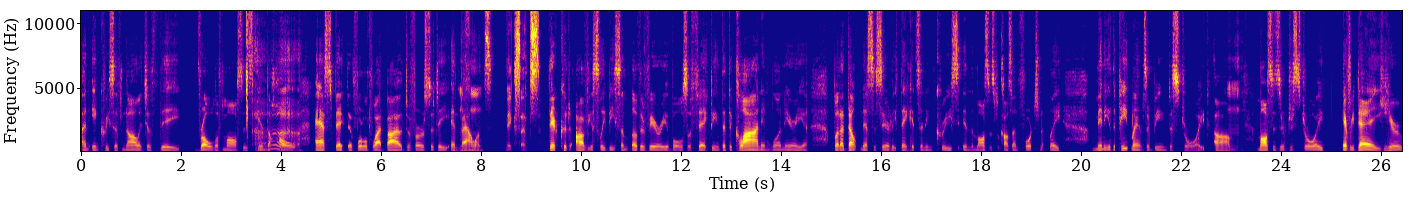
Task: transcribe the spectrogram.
an increase of knowledge of the role of mosses in the whole Ah, aspect of worldwide biodiversity and Mhm. balance. makes sense. There could obviously be some other variables affecting the decline in one area, but I don't necessarily think it's an increase in the mosses because unfortunately many of the peatlands are being destroyed. Um, Mm. mosses are destroyed every day here,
